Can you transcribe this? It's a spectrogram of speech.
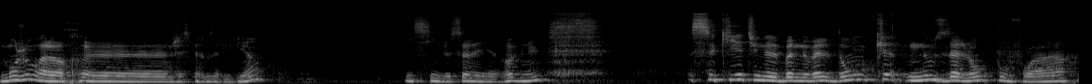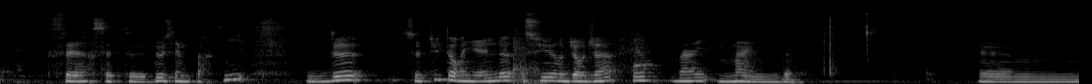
Bonjour, alors euh, j'espère que vous allez bien. Ici le soleil est revenu. Ce qui est une bonne nouvelle, donc nous allons pouvoir faire cette deuxième partie de ce tutoriel sur Georgia on my mind. Euh,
